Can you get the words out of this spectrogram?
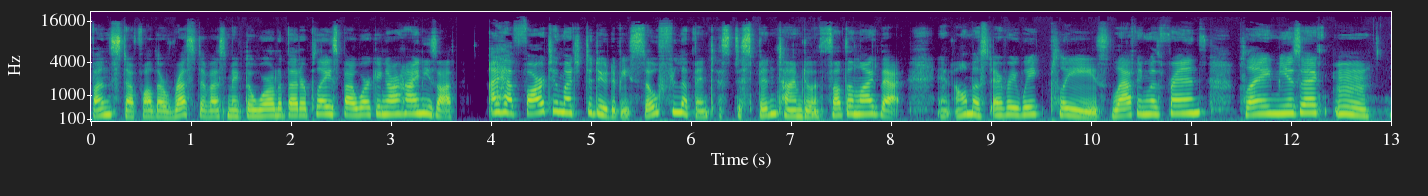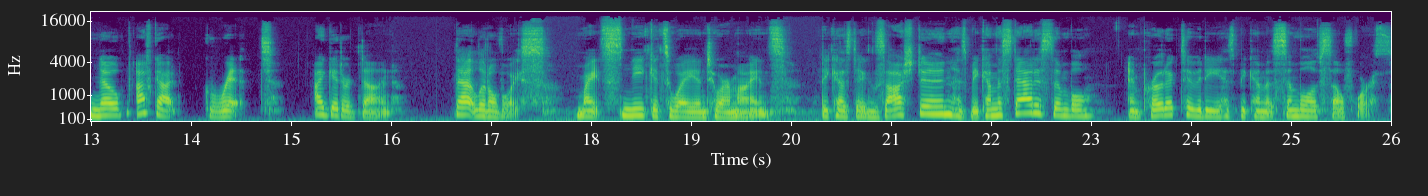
fun stuff while the rest of us make the world a better place by working our heinies off. I have far too much to do to be so flippant as to spend time doing something like that. And almost every week, please, laughing with friends, playing music, mm, no, I've got grit. I get her done. That little voice might sneak its way into our minds because the exhaustion has become a status symbol and productivity has become a symbol of self worth.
